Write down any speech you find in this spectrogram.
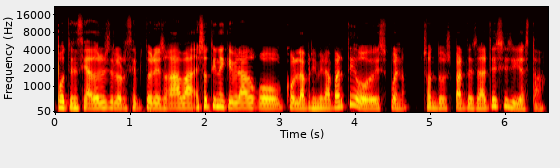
potenciadores de los receptores GABA, ¿eso tiene que ver algo con la primera parte o es, bueno, son dos partes de la tesis y ya está?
